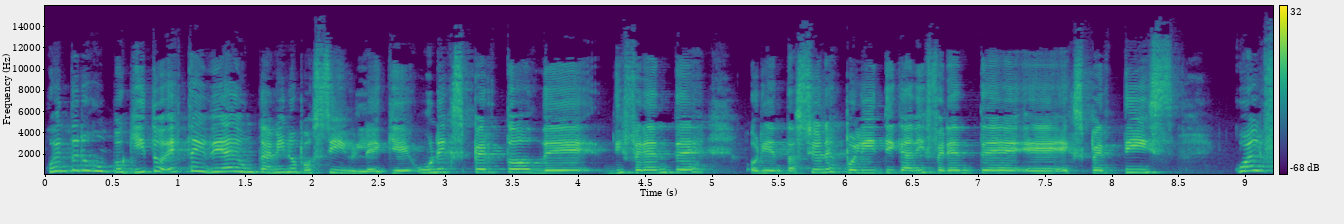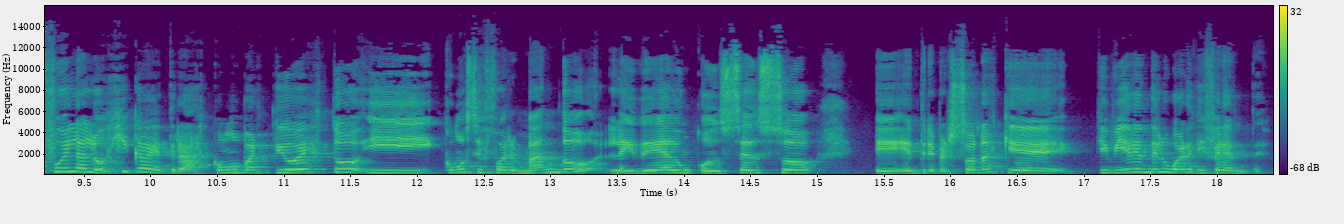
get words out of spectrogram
Cuéntanos un poquito esta idea de un camino posible, que un experto de diferentes orientaciones políticas, diferente eh, expertise, ¿cuál fue la lógica detrás? ¿Cómo partió esto y cómo se fue armando la idea de un consenso eh, entre personas que, que, vienen de lugares diferentes.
